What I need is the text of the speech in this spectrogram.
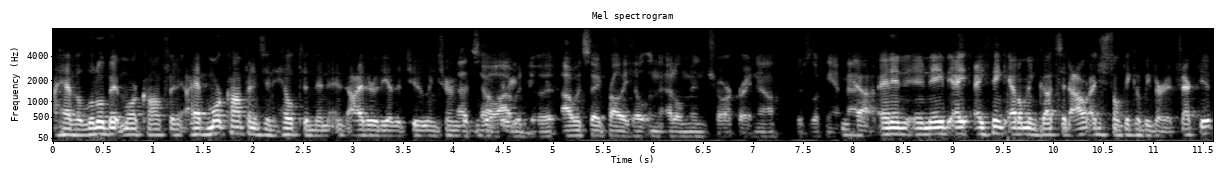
I have a little bit more confidence. I have more confidence in Hilton than either of the other two in terms That's of. That's how I would do it. I would say probably Hilton, Edelman, Chark right now. Just looking at Yeah, and and maybe I, I think Edelman guts it out. I just don't think he'll be very effective.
